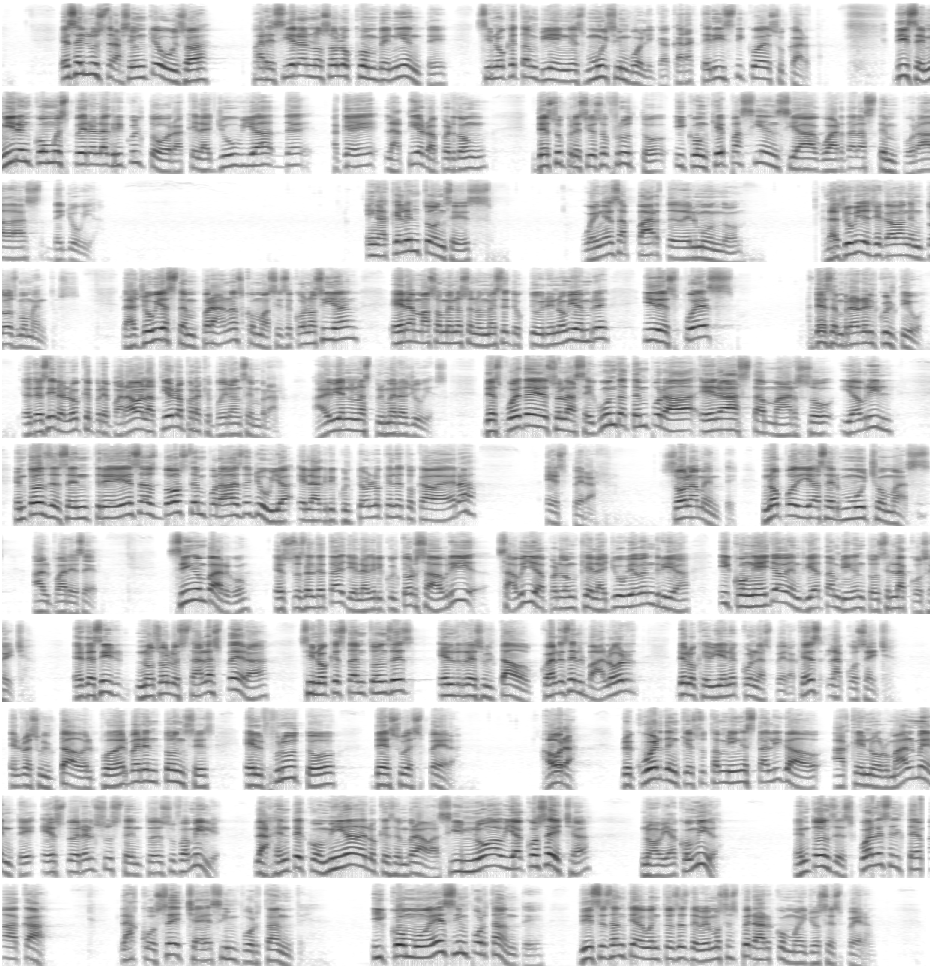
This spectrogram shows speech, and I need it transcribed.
Esa ilustración que usa pareciera no solo conveniente, sino que también es muy simbólica, característico de su carta. Dice, miren cómo espera el agricultor a que la lluvia de, que la tierra, perdón, dé su precioso fruto y con qué paciencia aguarda las temporadas de lluvia. En aquel entonces, o en esa parte del mundo, las lluvias llegaban en dos momentos. Las lluvias tempranas, como así se conocían, eran más o menos en los meses de octubre y noviembre, y después de sembrar el cultivo. Es decir, es lo que preparaba la tierra para que pudieran sembrar. Ahí vienen las primeras lluvias. Después de eso, la segunda temporada era hasta marzo y abril. Entonces, entre esas dos temporadas de lluvia, el agricultor lo que le tocaba era esperar. Solamente. No podía hacer mucho más, al parecer. Sin embargo, esto es el detalle, el agricultor sabría, sabía perdón, que la lluvia vendría y con ella vendría también entonces la cosecha. Es decir, no solo está la espera, sino que está entonces el resultado. ¿Cuál es el valor de lo que viene con la espera? ¿Qué es la cosecha? El resultado, el poder ver entonces el fruto de su espera. Ahora, recuerden que esto también está ligado a que normalmente esto era el sustento de su familia. La gente comía de lo que sembraba. Si no había cosecha, no había comida. Entonces, ¿cuál es el tema acá? La cosecha es importante. Y como es importante, dice Santiago, entonces debemos esperar como ellos esperan.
